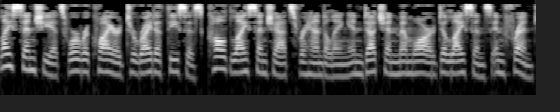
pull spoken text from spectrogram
Licentiates were required to write a thesis called Licentiatsverhandeling in Dutch and Mémoire de licence in French.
